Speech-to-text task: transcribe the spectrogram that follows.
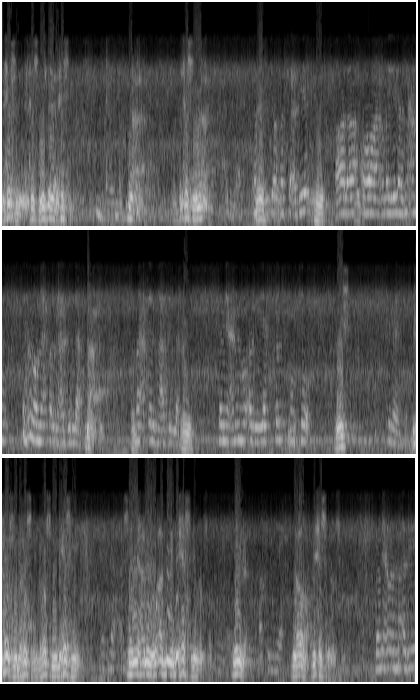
الحصن. الحصن. بالنسبة إلى الحصن. نعم. الحصن. نعم. كما في جرح التعديل مم. قال روى عن عبيد الله بن عمرو ومعقل بن عبد الله. نعم. ومعقل بن عبد الله. مم. سمع منه أبي يحسن منصور؟ كذا بحسن بحسن بحسن بحسن. سمع منه أبي بحسن منصور. أقل لا بحسن منصور. سمع منه أبي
